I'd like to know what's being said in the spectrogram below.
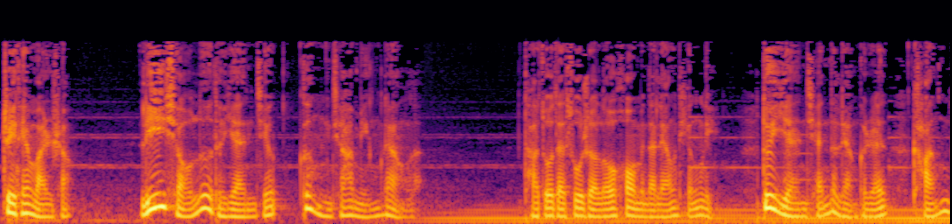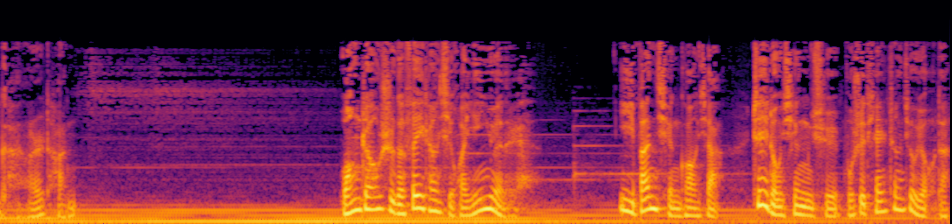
这天晚上，李小乐的眼睛更加明亮了。他坐在宿舍楼后面的凉亭里，对眼前的两个人侃侃而谈。王昭是个非常喜欢音乐的人，一般情况下，这种兴趣不是天生就有的，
